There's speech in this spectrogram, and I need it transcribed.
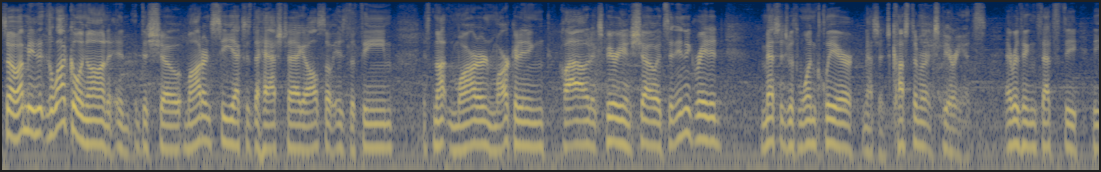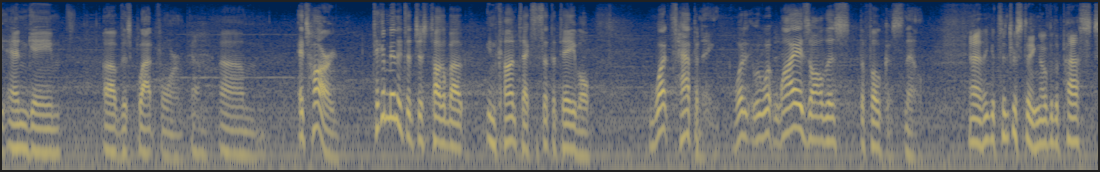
So, I mean, there's a lot going on in, in this show. Modern CX is the hashtag, it also is the theme. It's not modern marketing, cloud experience show, it's an integrated message with one clear message, customer experience. Everything's, that's the, the end game of this platform. Yeah. Um, it's hard. Take a minute to just talk about, in context, to set the table, what's happening? What, what, why is all this the focus now? Yeah, I think it's interesting. Over the past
